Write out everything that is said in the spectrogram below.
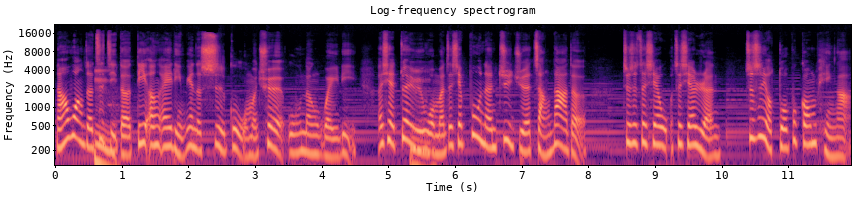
然后望着自己的 DNA 里面的事故，嗯、我们却无能为力，而且对于我们这些不能拒绝长大的，就是这些这些人。这是有多不公平啊！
